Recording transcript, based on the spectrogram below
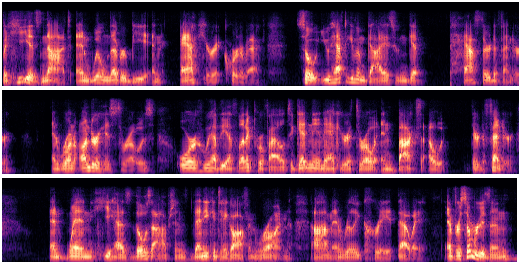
but he is not and will never be an accurate quarterback. So you have to give him guys who can get past their defender and run under his throws, or who have the athletic profile to get an inaccurate throw and box out their defender. And when he has those options, then he can take off and run um, and really create that way. And for some reason,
